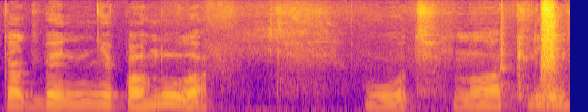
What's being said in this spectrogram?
как бы не погнуло. Вот. Ну а клин,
